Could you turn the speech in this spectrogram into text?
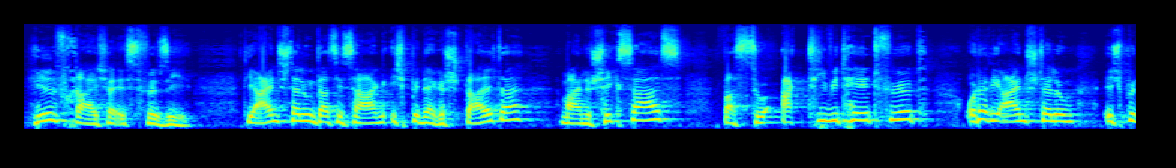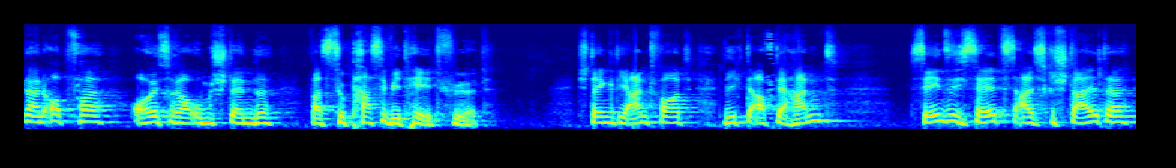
hilfreicher ist für Sie. Die Einstellung, dass Sie sagen, ich bin der Gestalter meines Schicksals, was zu Aktivität führt, oder die Einstellung, ich bin ein Opfer äußerer Umstände, was zu Passivität führt. Ich denke, die Antwort liegt auf der Hand. Sehen Sie sich selbst als Gestalter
